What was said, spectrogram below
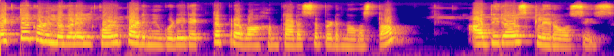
രക്തക്കുഴലുകളിൽ കൊഴുപ്പടിഞ്ഞുകൂടി രക്തപ്രവാഹം തടസ്സപ്പെടുന്ന അവസ്ഥ അതിരോസ്ക്ലിറോസിസ്.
